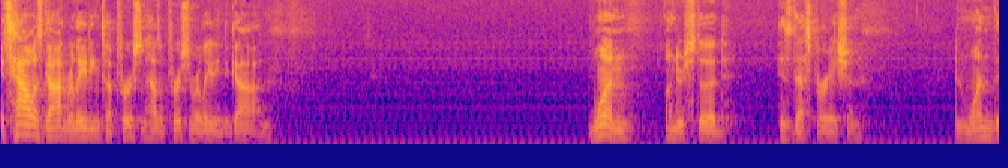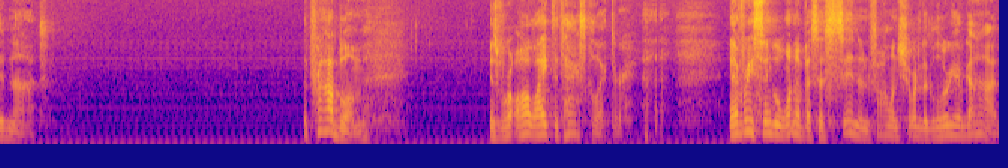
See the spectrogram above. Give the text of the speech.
It's how is God relating to a person? How's a person relating to God? One understood his desperation, and one did not. The problem is we're all like the tax collector. Every single one of us has sinned and fallen short of the glory of God.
